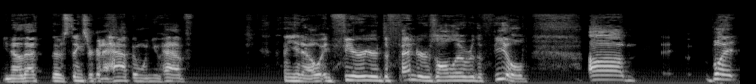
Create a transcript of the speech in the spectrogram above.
You know, that those things are going to happen when you have, you know, inferior defenders all over the field. Um, but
